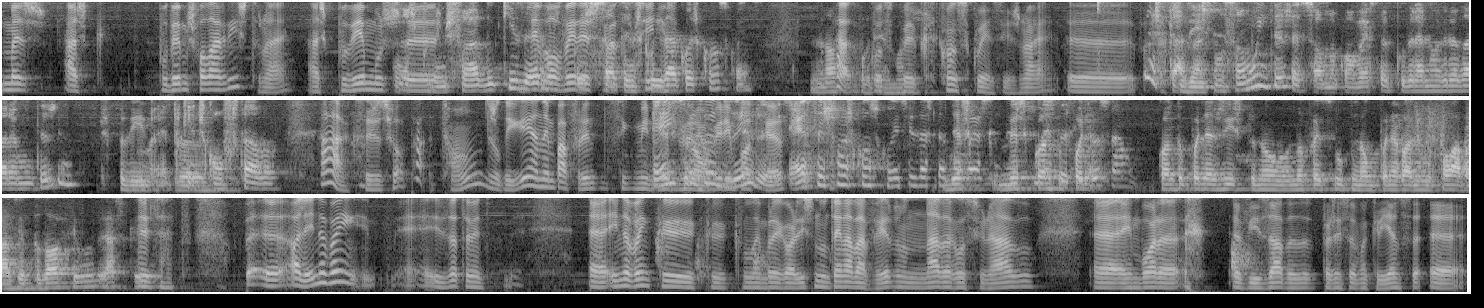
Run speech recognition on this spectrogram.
mas acho que podemos falar disto, não é? Acho que podemos. Nós eh, podemos falar do que quisermos, desenvolver este só temos que raciocínio. lidar com as consequências. nós podemos. consequ- consequências, não é? Pá, Neste caso, acho que não são muitas, é só uma conversa que poderá não agradar a muita gente. Despedidos. É porque é de- desconfortável. ah, que seja desculpa. Pá, então desliguem, andem para a frente de 5 minutos É isso que eu para estou a ouvirem dizer. podcast. Essas são as consequências desta Desde, conversa, desde nesta, quando, situação. Quando tu ponhas isto no, no Facebook, não ponhas lá nenhuma palavra a dizer pedófilo, acho que. Exato. Eh, olha, ainda bem, é, exatamente. Eh, ainda bem que, que, que me lembrei agora. Isto não tem nada a ver, nada relacionado. eh, embora avisada pareça uma criança. eh,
